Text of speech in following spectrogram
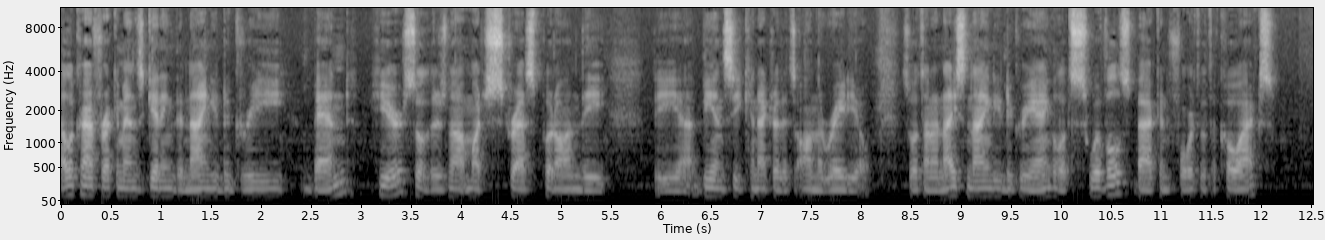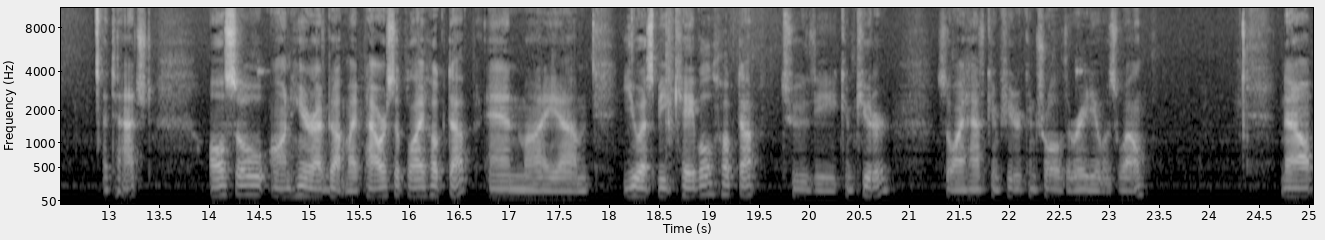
Elecraft recommends getting the 90 degree bend here so there's not much stress put on the the uh, BNC connector that's on the radio. So it's on a nice 90 degree angle. It swivels back and forth with the coax attached. Also on here I've got my power supply hooked up and my um, USB cable hooked up to the computer. So I have computer control of the radio as well. Now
